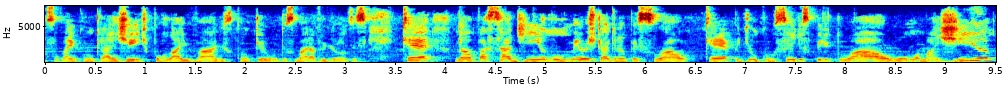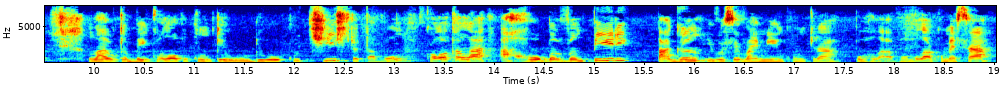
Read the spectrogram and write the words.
Você vai encontrar a gente por lá e vários conteúdos maravilhosos. Quer dar uma passadinha no meu Instagram pessoal? Quer pedir um conselho espiritual ou uma magia? Lá eu também coloco conteúdo ocultista, tá bom? Coloca lá, arroba vampiripagan e você vai me encontrar por lá. Vamos lá começar?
